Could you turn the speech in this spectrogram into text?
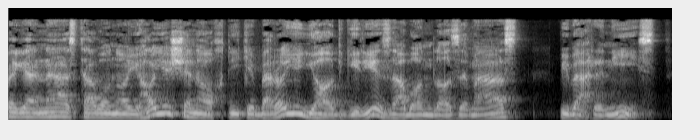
وگرنه از توانایی های شناختی که برای یادگیری زبان لازم است بی بهره نیست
